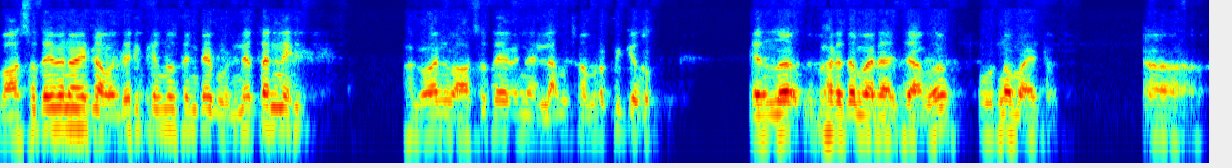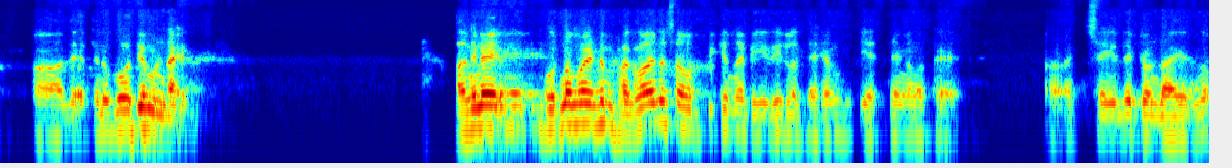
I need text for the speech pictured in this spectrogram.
വാസുദേവനായിട്ട് അവതരിക്കുന്നതിന്റെ മുന്നേ തന്നെ ഭഗവാൻ വാസുദേവനെല്ലാം സമർപ്പിക്കുന്നു എന്ന് ഭരതമഹാരാജാവ് പൂർണമായിട്ടും അദ്ദേഹത്തിന് ബോധ്യമുണ്ടായിരുന്നു അങ്ങനെ പൂർണമായിട്ടും ഭഗവാന് സമർപ്പിക്കുന്ന രീതിയിൽ അദ്ദേഹം യജ്ഞങ്ങളൊക്കെ ചെയ്തിട്ടുണ്ടായിരുന്നു.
